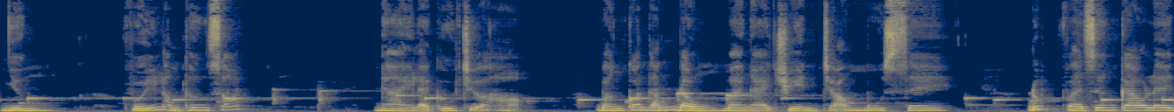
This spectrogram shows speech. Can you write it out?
Nhưng với lòng thương xót, Ngài lại cứu chữa họ bằng con rắn đồng mà Ngài truyền cho ông Môsê đúc và dương cao lên.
